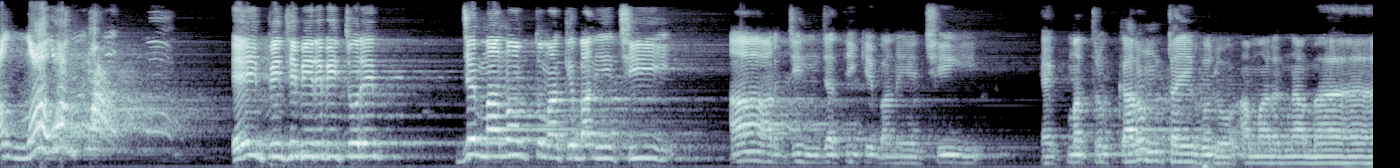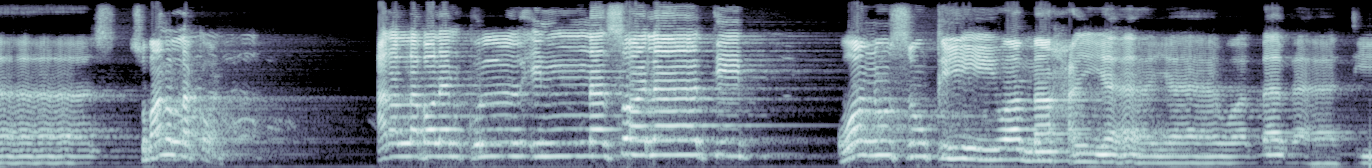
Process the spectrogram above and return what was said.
الله أكبر এই পৃথিবীর ভিতরে যে মানব তোমাকে বানিয়েছি আর জিন জাতিকে বানিয়েছি একমাত্র কারণটাই হলো আমার নামাজ সুবহানাল্লাহ কোন আর আল্লাহ বলেন, কুল ইন্না সলাতি ওয়া মাহইয়ায়া ওয়া মামাতি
